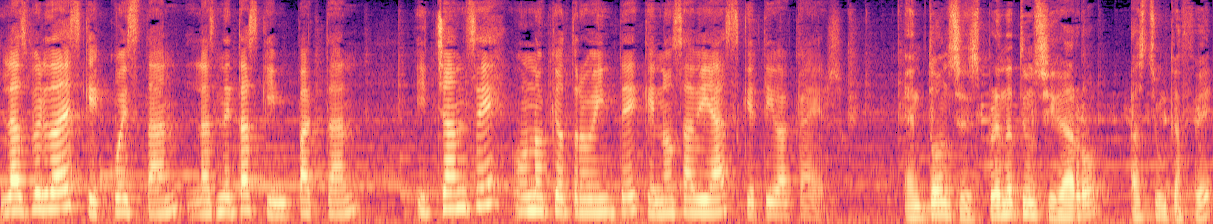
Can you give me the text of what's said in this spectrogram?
las verdades que cuestan, las netas que impactan y chance uno que otro 20 que no sabías que te iba a caer. Entonces, préndate un cigarro, hazte un café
